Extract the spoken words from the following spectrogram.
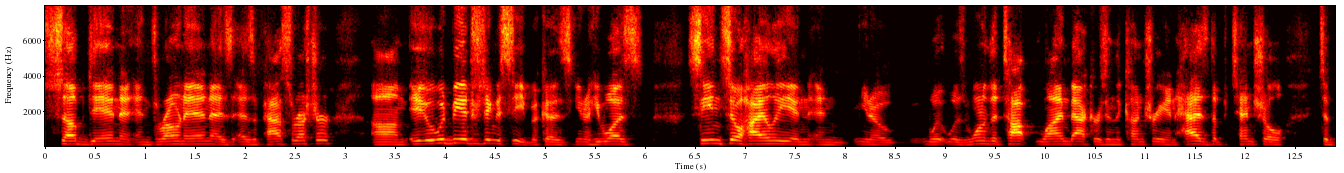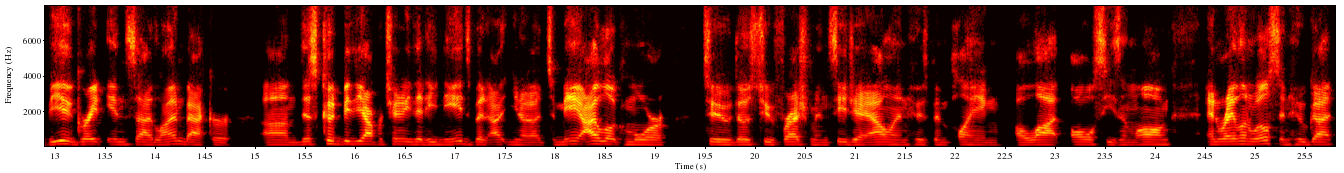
subbed in and, and thrown in as as a pass rusher. Um, it, it would be interesting to see because you know he was seen so highly and and you know w- was one of the top linebackers in the country and has the potential to be a great inside linebacker. Um, this could be the opportunity that he needs, but I, you know, to me, I look more to those two freshmen, CJ Allen, who's been playing a lot all season long, and Raylen Wilson, who got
